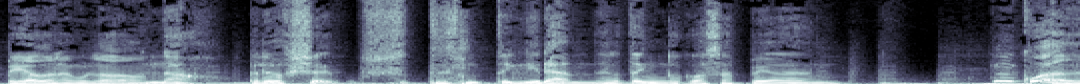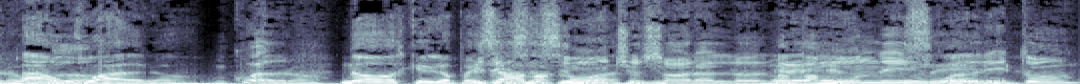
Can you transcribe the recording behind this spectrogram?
¿Pegado en algún lado? No, pero yo, yo estoy grande, no tengo cosas pegadas en. Un cuadro, Ah, un cuadro. Un cuadro. No, es que lo pensaba más hace como. mucho eso ahora, lo del El- mapa el- mundi, sí. un cuadrito.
